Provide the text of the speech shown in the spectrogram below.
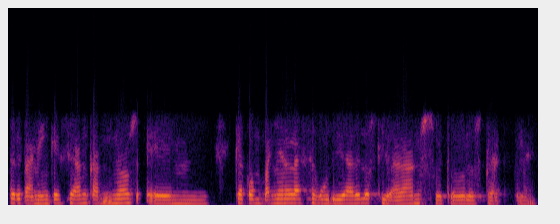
pero también que sean caminos eh, que acompañen la seguridad de los ciudadanos, sobre todo los peatones.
